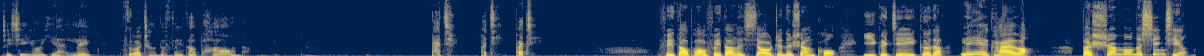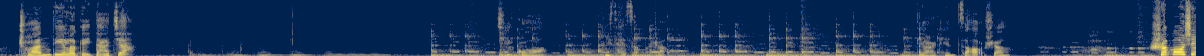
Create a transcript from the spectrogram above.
这些由眼泪做成的肥皂泡呢。啪叽啪叽啪叽，肥皂泡飞到了小镇的上空，一个接一个的裂开了，把山猫的心情。传递了给大家，结果你猜怎么第二天早上，山猫先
